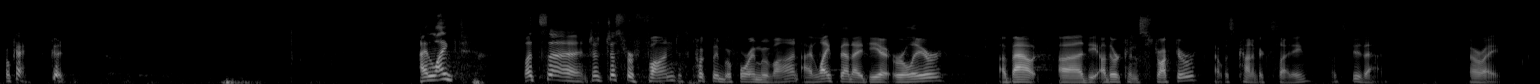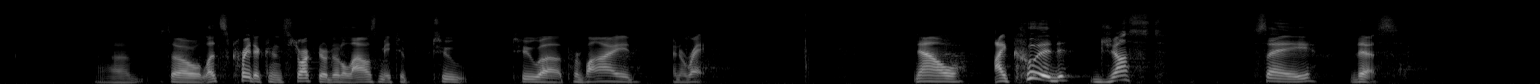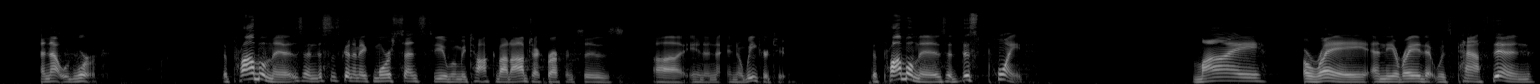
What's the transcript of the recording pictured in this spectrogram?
Okay, good. I liked, let's, uh, just, just for fun, just quickly before I move on, I liked that idea earlier about, uh, the other constructor. That was kind of exciting. Let's do that. All right. Um, so let's create a constructor that allows me to, to, to uh, provide an array. Now, I could just say this, and that would work. The problem is, and this is gonna make more sense to you when we talk about object references uh, in, an, in a week or two. The problem is, at this point, my array and the array that was passed in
